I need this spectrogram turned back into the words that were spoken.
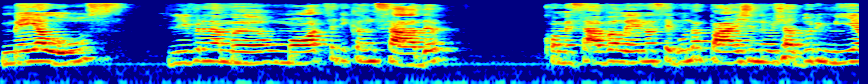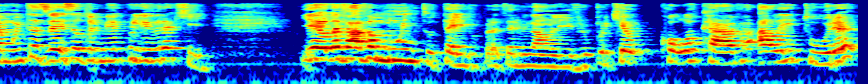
meia luz, livro na mão, morta de cansada. Começava a ler na segunda página, eu já dormia, muitas vezes eu dormia com o livro aqui. E aí eu levava muito tempo para terminar um livro, porque eu colocava a leitura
